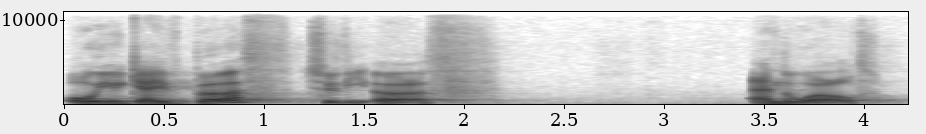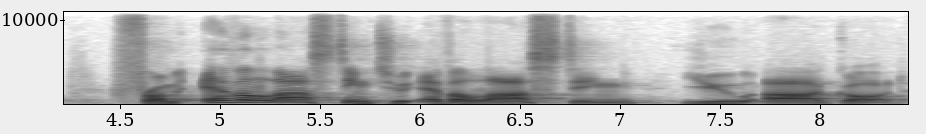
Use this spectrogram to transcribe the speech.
or you gave birth to the earth and the world, from everlasting to everlasting, you are God.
